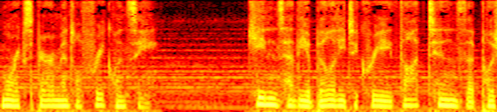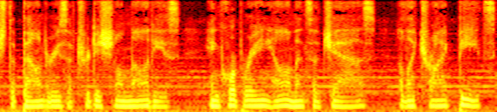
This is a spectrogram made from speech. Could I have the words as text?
more experimental frequency. Cadence had the ability to create thought tunes that pushed the boundaries of traditional melodies, incorporating elements of jazz, electronic beats,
